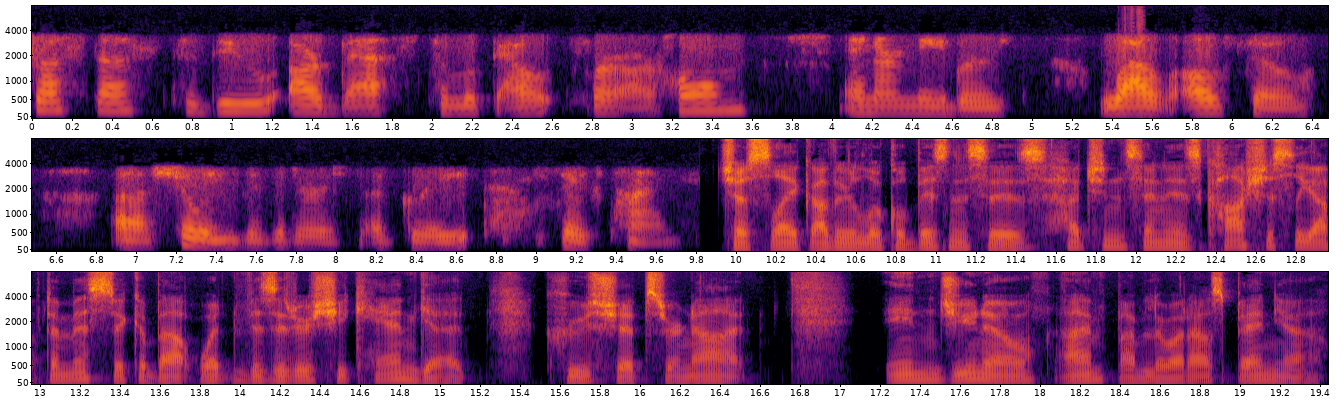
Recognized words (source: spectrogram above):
Trust us to do our best to look out for our home and our neighbors while also uh, showing visitors a great, safe time. Just like other local businesses, Hutchinson is cautiously optimistic about what visitors she can get, cruise ships or not. In Juneau, I'm Pablo Arauz Peña.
